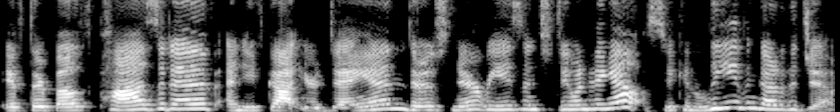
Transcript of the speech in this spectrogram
If they're both positive and you've got your day in, there's no reason to do anything else. You can leave and go to the gym.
